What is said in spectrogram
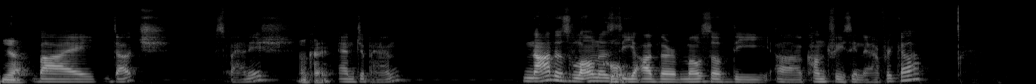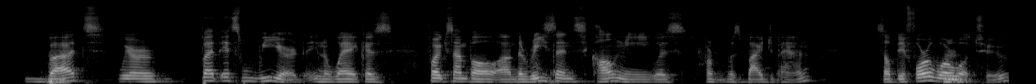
Yeah. by dutch spanish Okay. and Japan. Not as long as Cool. the other most of the uh, countries in Africa. But we're but it's weird in a way because, for example, uh, the recent colony was from was by Japan. So before World Mm. War II,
